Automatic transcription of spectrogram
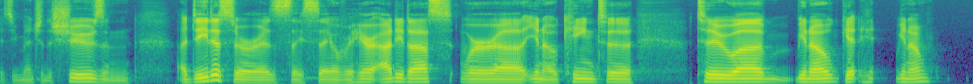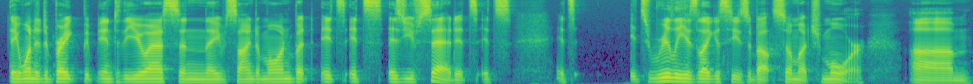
as you mentioned, the shoes and Adidas, or as they say over here, Adidas, were, uh, you know, keen to, to, uh, you know, get, you know, they wanted to break into the U.S. and they've signed him on. But it's it's as you've said, it's it's it's it's really his legacy is about so much more. Um,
